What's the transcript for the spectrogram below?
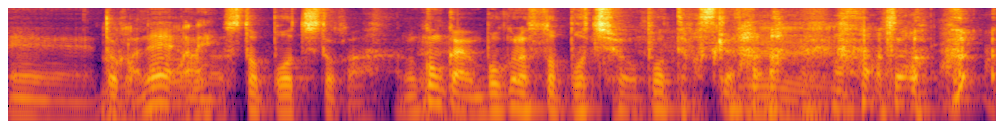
えーとかね、ねあのストップウォッチとか、今回も僕のストップウォッチを持ってますから、うん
